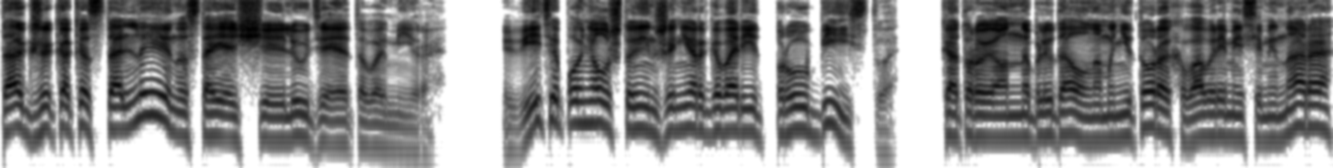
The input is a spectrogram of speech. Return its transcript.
так же, как остальные настоящие люди этого мира». Витя понял, что инженер говорит про убийство, которое он наблюдал на мониторах во время семинара,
